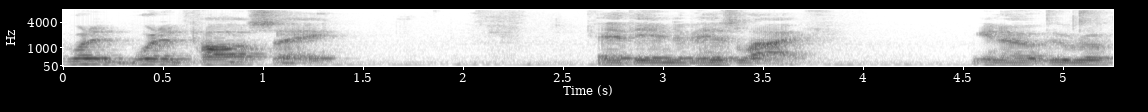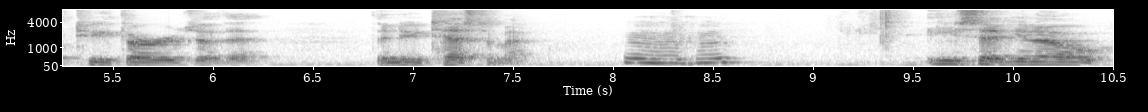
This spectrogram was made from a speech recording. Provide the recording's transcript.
what did what did Paul say at the end of his life? You know, who wrote two thirds of the the New Testament. Mm-hmm. He said, you know,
